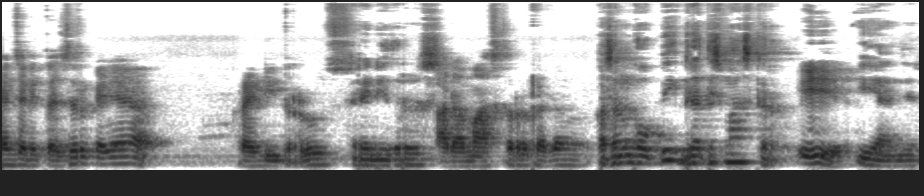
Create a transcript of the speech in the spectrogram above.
hand sanitizer kayaknya ready terus. Ready terus. Ada masker kadang. Pesan kopi gratis masker? Iya. Iya anjir.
